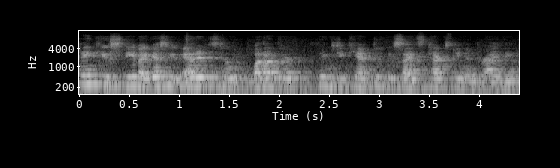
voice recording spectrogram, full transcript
Thank you, Steve. I guess you added to what other things you can't do besides texting and driving.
